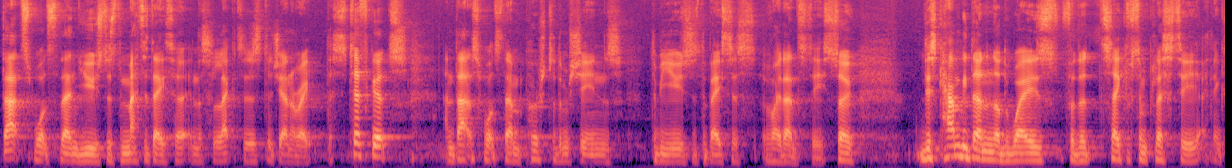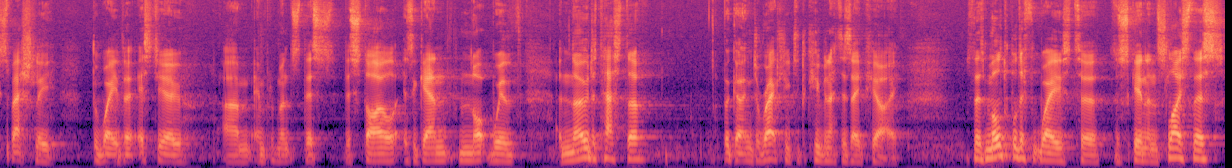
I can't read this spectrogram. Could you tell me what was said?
That's what's then used as the metadata in the selectors to generate the certificates, and that's what's then pushed to the machines to be used as the basis of identity. So this can be done in other ways. For the sake of simplicity, I think especially the way that Istio um, implements this, this style is, again, not with a node tester, but going directly to the Kubernetes API. So there's multiple different ways to, to skin and slice this.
